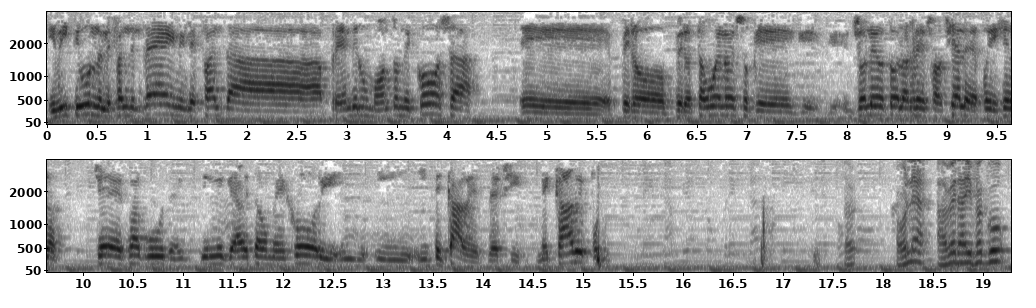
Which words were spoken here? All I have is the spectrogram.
y viste, uno le falta el tren y le falta aprender un montón de cosas. Eh, pero pero está bueno eso que, que- que yo leo todas las redes sociales después dijeron che Facu tiene que haber estado mejor y, y- y- y te cabe decir me cabe A- Hola, a ver ahí, Facu.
